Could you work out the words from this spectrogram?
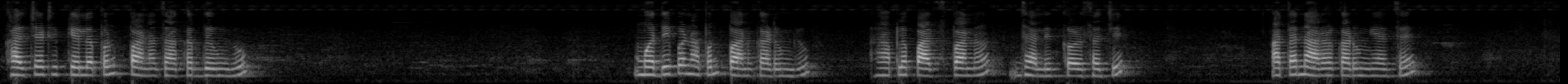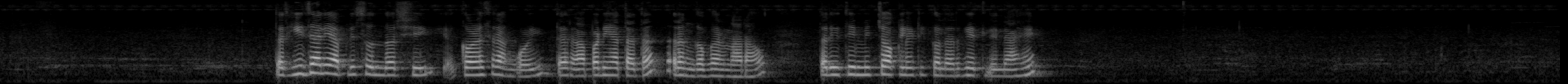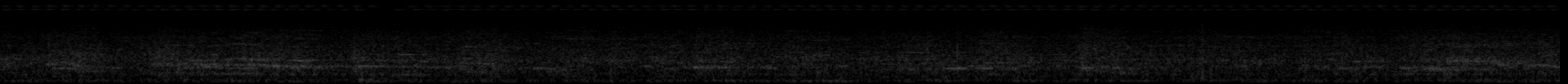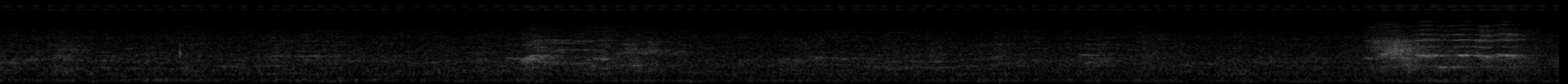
खालच्या ठिपक्याला पण पानाचा आकार देऊन घेऊ. मध्ये पण आपण पान काढून घेऊ. हा आपला पाच पानं झालेत कळसाचे. आता नारळ काढून घ्यायचं आहे तर ही झाली आपली सुंदरशी कळस रांगोळी. तर आपण यात आता रंग भरणार आहोत. तर इथे मी चॉकलेटी कलर घेतलेला आहे.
